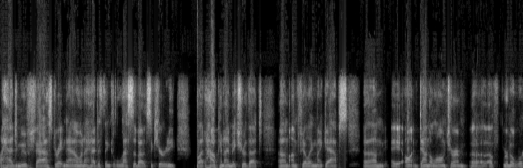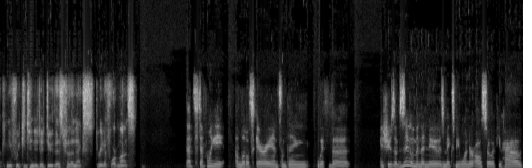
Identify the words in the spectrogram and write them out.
I had to move fast right now and I had to think less about security. But how can I make sure that um, I'm filling my gaps um, eh, on, down the long term uh, of remote working if we continue to do this for the next three to four months? That's definitely a little scary and something with the issues of Zoom in the news makes me wonder also if you have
